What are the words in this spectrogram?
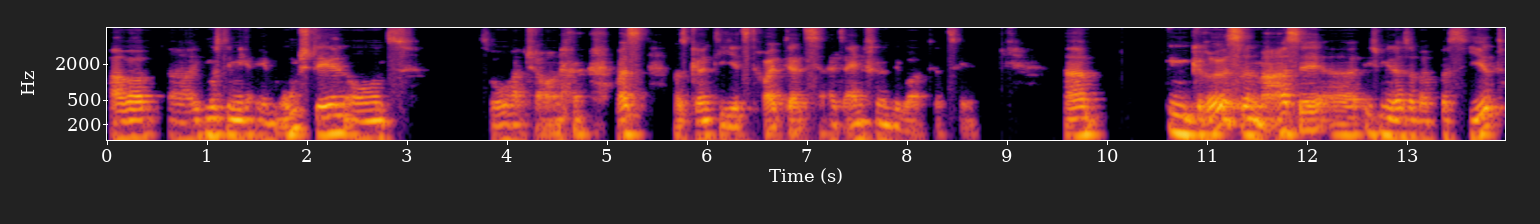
aber äh, ich musste mich eben umstellen und so hat schauen, was, was könnte ich jetzt heute als, als einführende Worte erzählen. Ähm, im größeren Maße äh, ist mir das aber passiert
